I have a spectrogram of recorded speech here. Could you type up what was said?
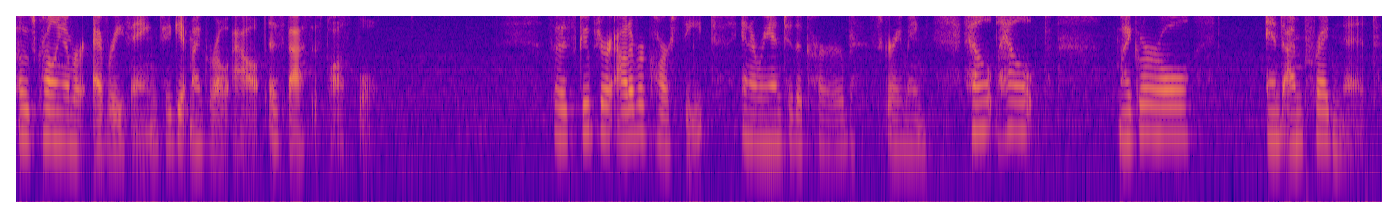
I was crawling over everything to get my girl out as fast as possible. So I scooped her out of her car seat and I ran to the curb, screaming, Help, help, my girl, and I'm pregnant.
